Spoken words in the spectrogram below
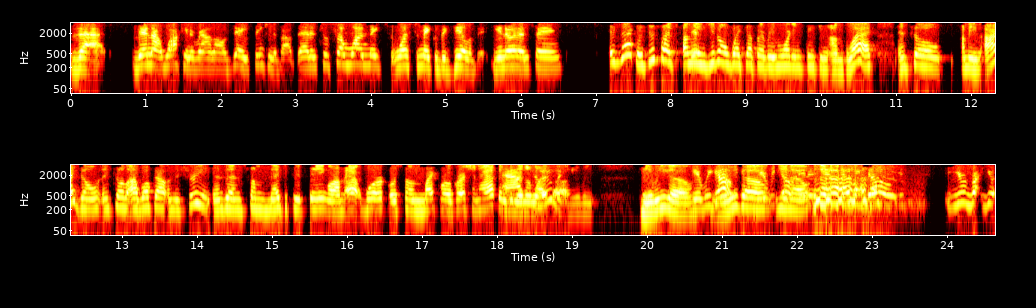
that they're not walking around all day thinking about that until someone makes wants to make a big deal of it. You know what I'm saying? Exactly. Just like I mean, you don't wake up every morning thinking I'm black until I mean I don't until I walk out in the street and then some negative thing or I'm at work or some microaggression happens Absolutely. and then I'm like, oh, here we here we go. Here we go. Here we go. Here we go. You know. and, it, and we know you're right. You're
